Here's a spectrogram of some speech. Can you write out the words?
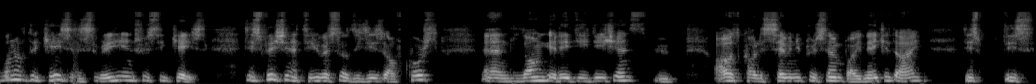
one of the cases, really interesting case. This patient had cerebral disease, of course, and long LAD lesions. I would call it 70% by naked eye. This, this,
